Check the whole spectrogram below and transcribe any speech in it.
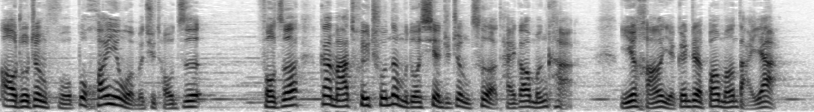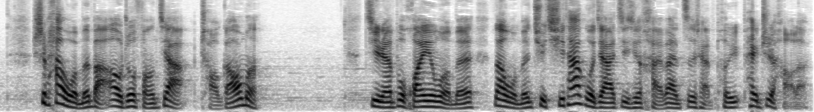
澳洲政府不欢迎我们去投资，否则干嘛推出那么多限制政策、抬高门槛？银行也跟着帮忙打压，是怕我们把澳洲房价炒高吗？既然不欢迎我们，那我们去其他国家进行海外资产配配置好了。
